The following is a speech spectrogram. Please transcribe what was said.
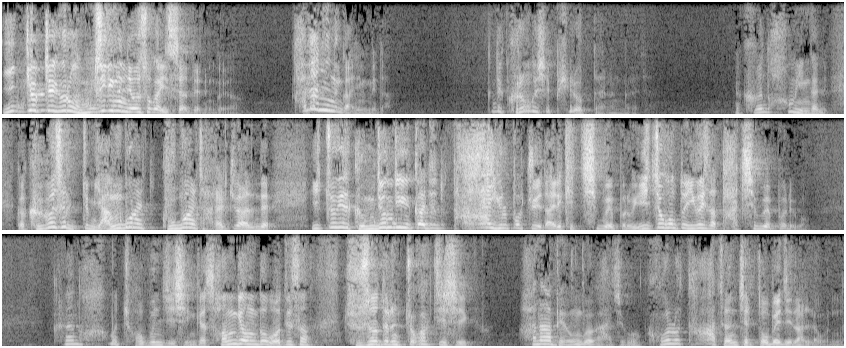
인격적으로 움직이는 요소가 있어야 되는 거예요. 가만히 있는 거 아닙니다. 근데 그런 것이 필요 없다는 거예요. 그건 너무 인간이. 그러니까 그것을 좀 양분을 구분을 잘할 줄 아는데 이쪽에서 긍정적인까지도 다 율법주의다 이렇게 치부해버리고 이쪽은 또 이것이다 다 치부해버리고. 그건 너무 좁은 지식. 그러니까 성경도 어디서 주서들은 조각 지식 하나 배운 거 가지고 그걸로 다 전체를 도배질을 하려고 그러는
